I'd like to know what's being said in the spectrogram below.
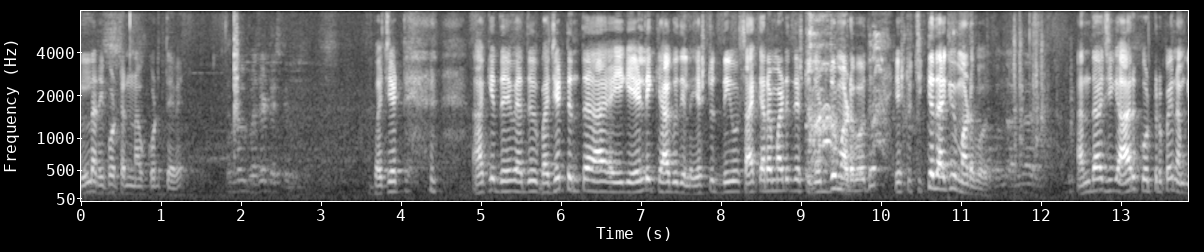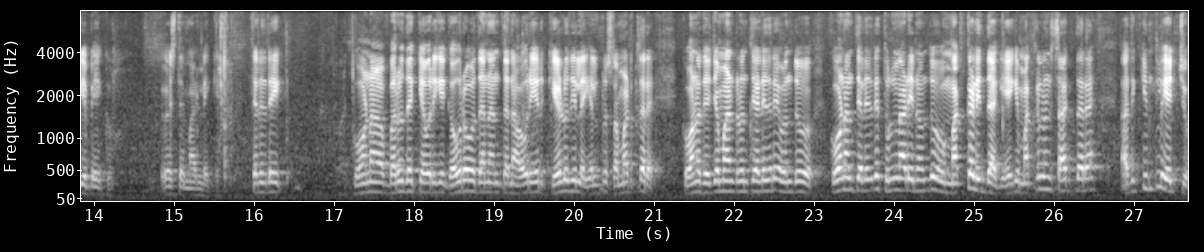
ಎಲ್ಲ ರಿಪೋರ್ಟನ್ನು ನಾವು ಕೊಡ್ತೇವೆ. ಬಜೆಟ್ ಹಾಕಿದ್ದೇವೆ. ಅದು ಬಜೆಟ್ ಅಂತ ಈಗ ಹೇಳಲಿಕ್ಕೆ ಆಗೋದಿಲ್ಲ. ಎಷ್ಟು ನೀವು ಸಾಕಾರ ಮಾಡಿದರೆ ಎಷ್ಟು ದೊಡ್ಡದು ಮಾಡಬಹುದು, ಎಷ್ಟು ಚಿಕ್ಕದಾಗಿಯೂ ಮಾಡಬಹುದು. ಅಂದಾಜಿಗೆ ಆರು ಕೋಟಿ ರೂಪಾಯಿ ನಮಗೆ ಬೇಕು ವ್ಯವಸ್ಥೆ ಮಾಡಲಿಕ್ಕೆ. ಹೇಳಿದರೆ ಕೋಣ ಬರುವುದಕ್ಕೆ ಅವರಿಗೆ ಗೌರವಧನ ಅಂತ ನಾವು ಅವ್ರು ಏನು ಕೇಳುವುದಿಲ್ಲ ಎಲ್ಲರೂ ಸಹ ಮಾಡ್ತಾರೆ ಕೋಣದ ಯಜಮಾನರು ಅಂತ ಹೇಳಿದರೆ ಒಂದು ಕೋಣ ಅಂತ ಹೇಳಿದರೆ ತುಳುನಾಡಿನ ಒಂದು ಮಕ್ಕಳಿದ್ದಾಗೆ. ಹೇಗೆ ಮಕ್ಕಳನ್ನು ಸಾಕ್ತಾರೆ? ಅದಕ್ಕಿಂತಲೂ ಹೆಚ್ಚು.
